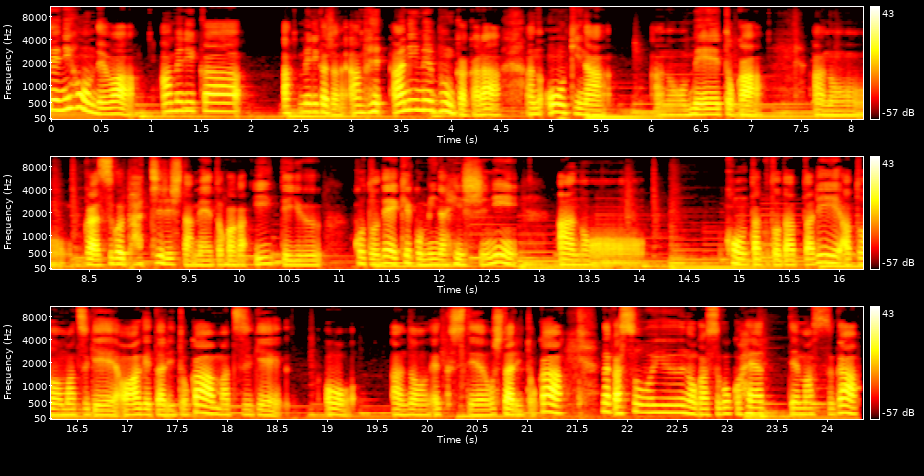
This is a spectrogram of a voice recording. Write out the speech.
で日本ではアメリカアメリカじゃないアメアニメ文化からあの大きなあの目とかあのがすごいパッチリした目とかがいいっていうことで結構みんな必死にあのコンタクトだったりあとはまつげを上げたりとかまつげをあのエクステをしたりとかなんかそういうのがすごく流行ってますが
